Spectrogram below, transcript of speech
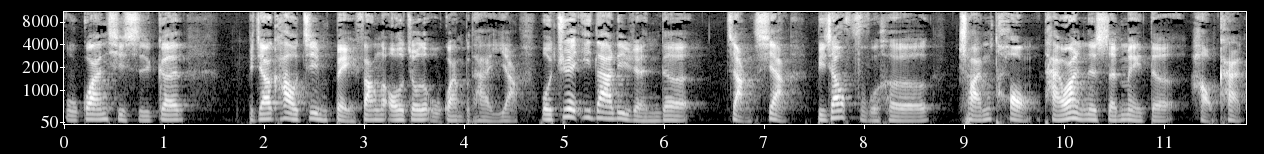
五官其实跟比较靠近北方的欧洲的五官不太一样。我觉得意大利人的长相比较符合传统台湾人的审美的好看。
